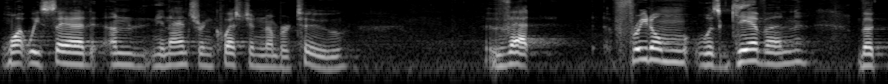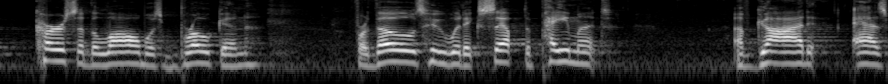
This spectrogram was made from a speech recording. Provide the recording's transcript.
what we said in answering question number two that freedom was given, the curse of the law was broken for those who would accept the payment of God as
